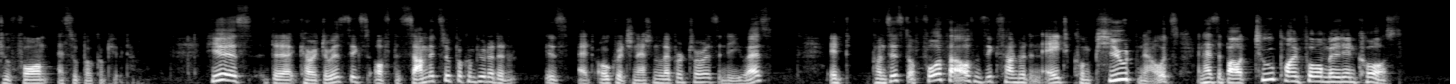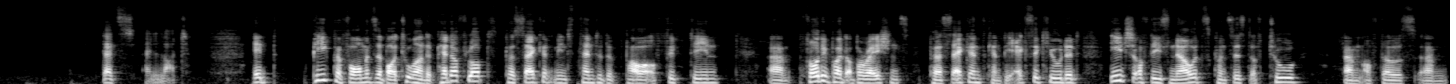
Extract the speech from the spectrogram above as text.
to form a supercomputer. Here is the characteristics of the Summit supercomputer that is at Oak Ridge National Laboratories in the US. It consists of 4,608 compute nodes and has about 2.4 million cores. That's a lot. It peak performance about 200 petaflops per second means 10 to the power of 15 um, floating point operations per second can be executed. Each of these nodes consists of two um, of those um,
